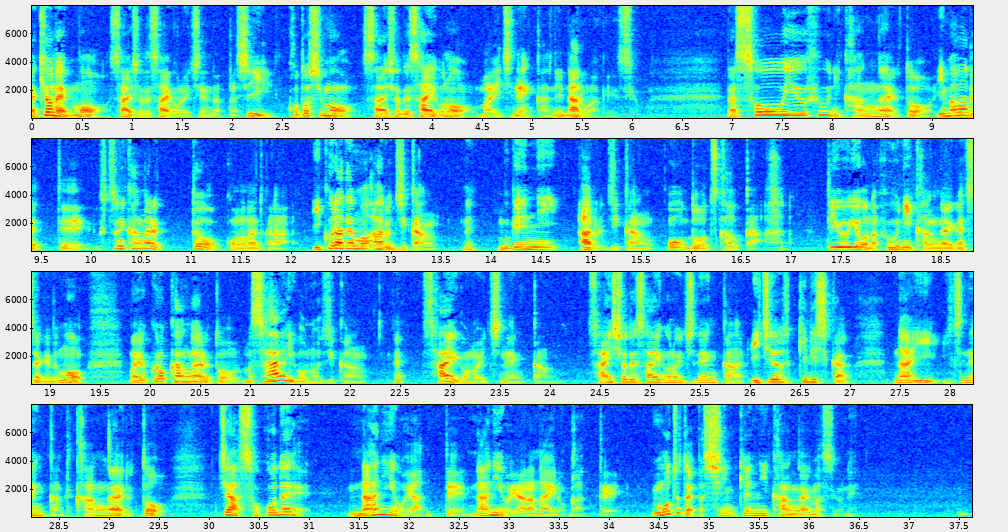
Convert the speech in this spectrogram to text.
去年も最初で最後の1年だったし今年も最初で最後の、まあ、1年間になるわけですよ。だそういうふうに考えると今までって普通に考えるとこの何て言うかないくらでもある時間ね無限にある時間をどう使うかっていうような風に考えがちだけども、まあ、よくよく考えると、まあ、最後の時間、ね、最後の1年間最初で最後の1年間一度きりしかない1年間って考えるとじゃあそこで何をやって何をやらないのかってもうちょっとやっぱ真剣に考えますよね。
